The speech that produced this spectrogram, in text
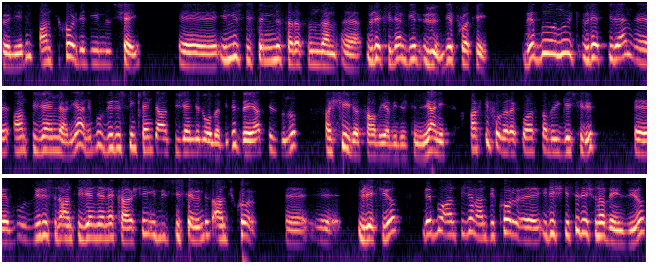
söyleyelim. Antikor dediğimiz şey e, immün sistemimiz tarafından e, üretilen bir ürün, bir protein. Ve bunu ürettiren e, antijenler yani bu virüsün kendi antijenleri olabilir veya siz bunu aşıyla sağlayabilirsiniz. Yani aktif olarak bu hastalığı geçirip e, bu virüsün antijenlerine karşı immün sistemimiz antikor e, e, üretiyor Ve bu antijen antikor e, ilişkisi de şuna benziyor.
